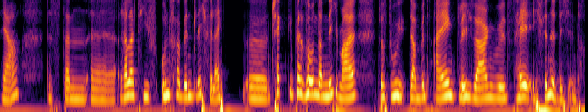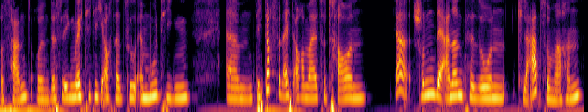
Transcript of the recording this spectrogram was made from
Ja, das ist dann äh, relativ unverbindlich. Vielleicht äh, checkt die Person dann nicht mal, dass du damit eigentlich sagen willst, hey, ich finde dich interessant und deswegen möchte ich dich auch dazu ermutigen, ähm, dich doch vielleicht auch einmal zu trauen, ja, schon der anderen Person klar zu machen,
